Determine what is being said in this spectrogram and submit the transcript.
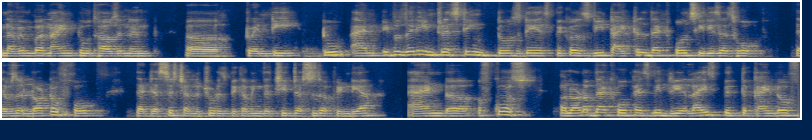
November 9, 2022. And it was very interesting those days because we titled that whole series as Hope. There was a lot of hope that Justice Chandrachud is becoming the Chief Justice of India. And uh, of course, a lot of that hope has been realized with the kind of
